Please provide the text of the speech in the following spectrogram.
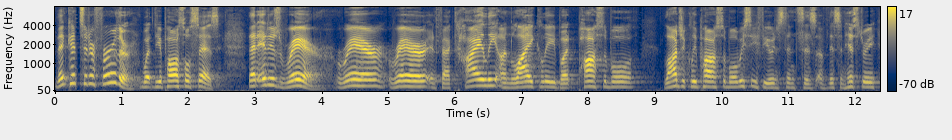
Then consider further what the apostle says that it is rare, rare, rare, in fact, highly unlikely, but possible, logically possible. We see a few instances of this in history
